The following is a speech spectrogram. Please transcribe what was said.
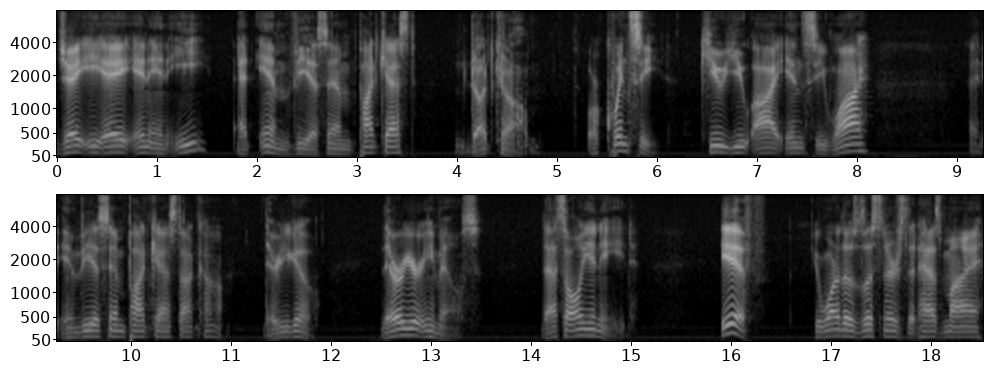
J E A N N E, at mvsmpodcast.com. Or Quincy, Q U I N C Y, at mvsmpodcast.com. There you go. There are your emails. That's all you need. If you're one of those listeners that has my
